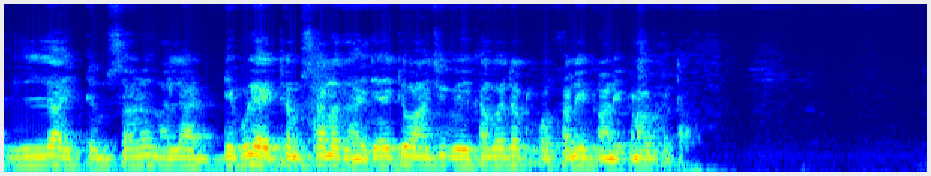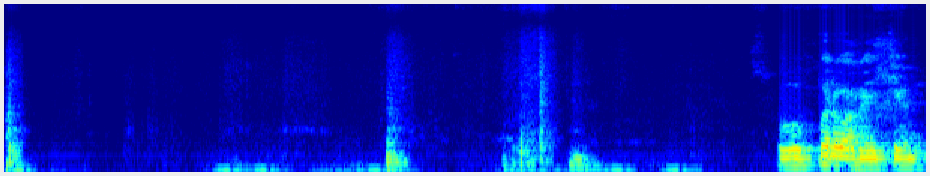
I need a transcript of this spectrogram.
നല്ല ഐറ്റംസ് ആണ് നല്ല അടിപൊളി ഐറ്റംസ് ആണ് ധൈര്യമായിട്ട് വാങ്ങിച്ച് ഉപയോഗിക്കാൻ പറ്റുന്ന ക്ലോത്താണ് ഈ കാണിക്കണത് കേട്ടോ. സൂപ്പർ വെറൈറ്റിയാണ്.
